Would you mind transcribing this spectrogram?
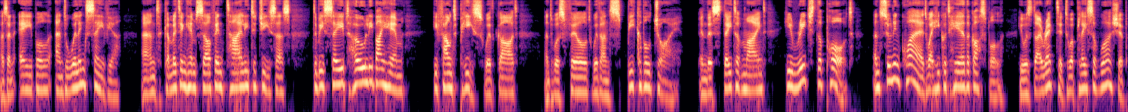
as an able and willing Saviour, and committing himself entirely to Jesus, to be saved wholly by him, he found peace with God and was filled with unspeakable joy. In this state of mind, he reached the port and soon inquired where he could hear the gospel. He was directed to a place of worship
